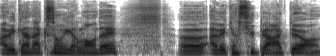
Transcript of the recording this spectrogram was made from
avec un accent irlandais, euh, avec un super acteur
